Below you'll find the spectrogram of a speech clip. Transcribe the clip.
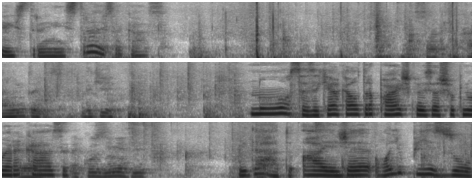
É estranho, é estranho essa casa. Nossa, que tá caindo, Thaís. Olha aqui. Nossa, essa aqui é aquela outra parte que você achou que não era É, casa. É cozinha aqui. Cuidado. Ai, já é... Olha o piso.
